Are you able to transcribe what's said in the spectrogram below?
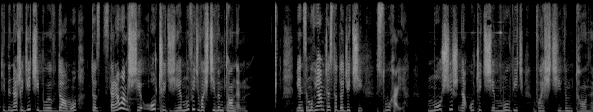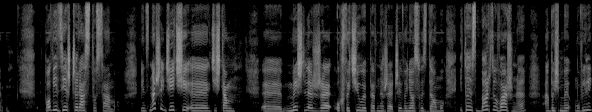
kiedy nasze dzieci były w domu, to starałam się uczyć je mówić właściwym tonem. Więc mówiłam często do dzieci: Słuchaj, musisz nauczyć się mówić właściwym tonem. Powiedz jeszcze raz to samo. Więc nasze dzieci e, gdzieś tam myślę, że uchwyciły pewne rzeczy, wyniosły z domu i to jest bardzo ważne, abyśmy mówili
